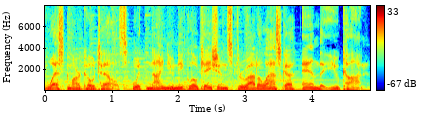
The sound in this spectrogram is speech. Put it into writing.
Westmark Hotels, with nine unique locations throughout Alaska and the Yukon.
